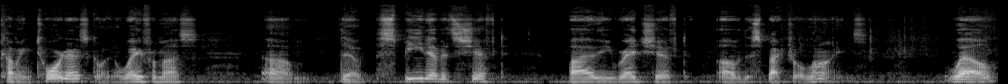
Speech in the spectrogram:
coming toward us, going away from us, um, the speed of its shift, by the redshift of the spectral lines? Well,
